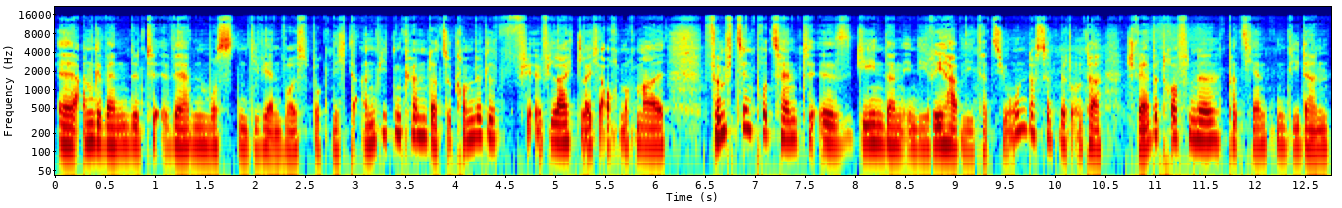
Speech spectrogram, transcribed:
äh, angewendet werden mussten, die wir in Wolfsburg nicht anbieten können. Dazu kommen wir vielleicht gleich auch nochmal. 15 Prozent äh, gehen dann in die Rehabilitation. Das sind mitunter schwer betroffene Patienten, die dann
